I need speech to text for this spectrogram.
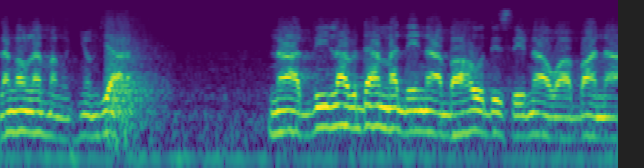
လမ်းကောင်းလမ်းမှန်ကိုညွန်ပြတာနာသီလပဒမတေနဘာဟုတ်သစ္စေနဝါပါနာ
